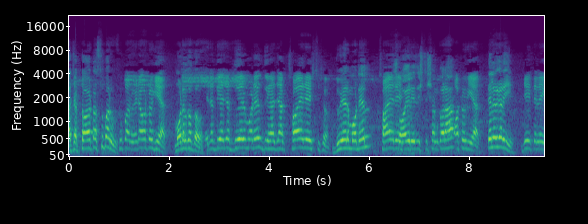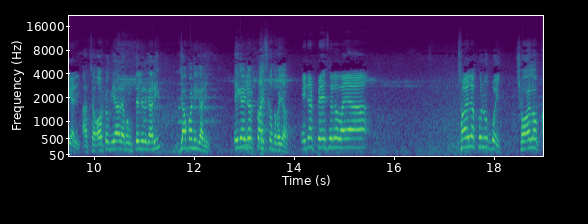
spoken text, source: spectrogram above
আচ্ছা টয়োটা সুপারু সুপারু এটা অটো গিয়ার মডেল কত? এটা দুই হাজার দুই এর মডেল দুই হাজার ছয় রেজিস্ট্রেশন দুইয়ের মডেল ছয় রেজিস্ট্রেশন করা। অটো গিয়ার তেলের গাড়ি? জি তেলের গাড়ি। আচ্ছা অটো গিয়ার এবং তেলের গাড়ি জাপানি গাড়ি। এই গাড়িটার প্রাইস কত ভাইয়া? এটার প্রাইস হলো ভাইয়া ছয় লক্ষ নব্বই। ছয় লক্ষ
